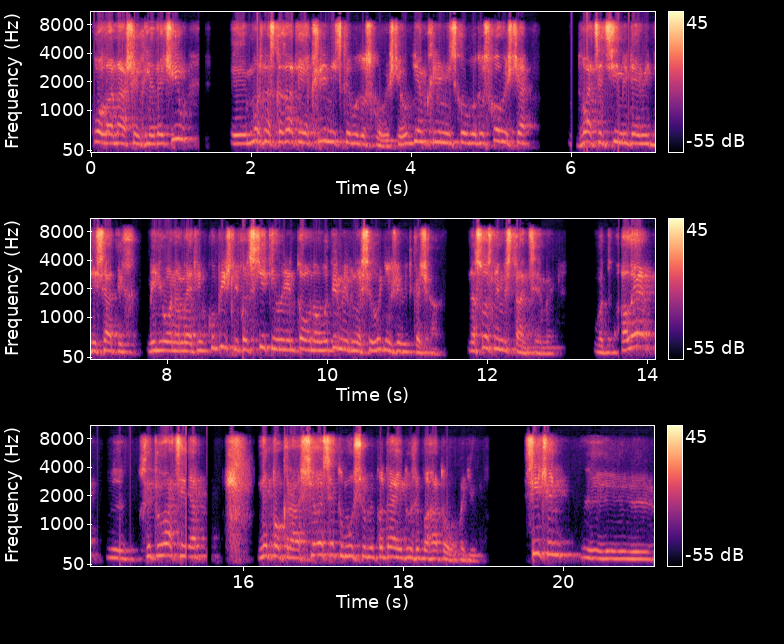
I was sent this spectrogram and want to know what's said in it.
кола наших глядачів, е, можна сказати, як Хрімницьке водосховище. Об'єм Хрімницького водосховища 27,9 мільйона метрів кубічних. От стільки орієнтовно води ми на сьогодні вже відкачали насосними станціями. От. Але е, ситуація не покращилася, тому що випадає дуже багато опадів. Січень е,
